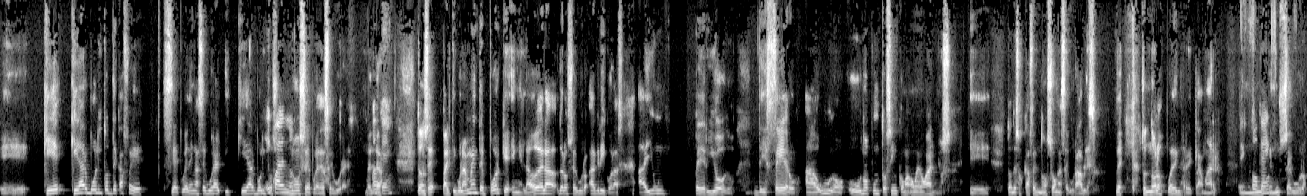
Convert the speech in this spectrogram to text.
eh, qué, qué arbolitos de café se pueden asegurar y qué arbolitos no? se puede asegurar. ¿verdad? Entonces, particularmente porque en el lado de, la, de los seguros agrícolas hay un periodo de 0 a 1 o 1.5 más o menos años, eh, donde esos cafés no son asegurables. no los pueden reclamar en, un, seguro.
